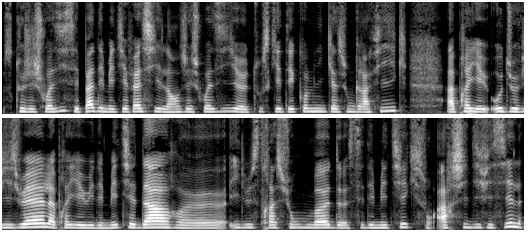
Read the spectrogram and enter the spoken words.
ce que j'ai choisi, c'est pas des métiers faciles. Hein. J'ai choisi euh, tout ce qui était communication graphique. Après, il y a eu audiovisuel. Après, il y a eu des métiers d'art, illustration, mode. C'est des métiers qui sont archi difficiles.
